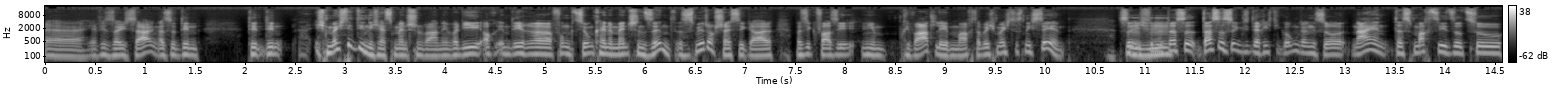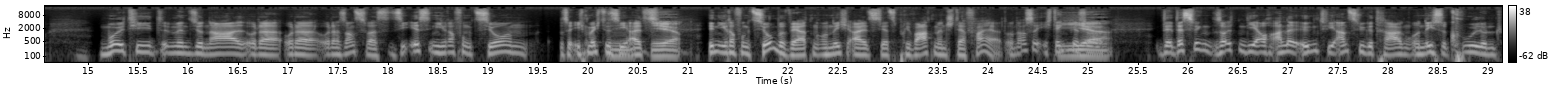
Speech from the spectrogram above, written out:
äh, ja, wie soll ich sagen, also den, den, den, ich möchte die nicht als Menschen wahrnehmen, weil die auch in ihrer Funktion keine Menschen sind. Es ist mir doch scheißegal, was sie quasi in ihrem Privatleben macht, aber ich möchte es nicht sehen. So, ich Mhm. finde, das, das ist irgendwie der richtige Umgang. So, nein, das macht sie so zu multidimensional oder, oder, oder sonst was. Sie ist in ihrer Funktion, also ich möchte sie als Ja. in ihrer Funktion bewerten und nicht als jetzt Privatmensch, der feiert. Und also ich denke mir Ja. so, de- deswegen sollten die auch alle irgendwie Anzüge tragen und nicht so cool und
